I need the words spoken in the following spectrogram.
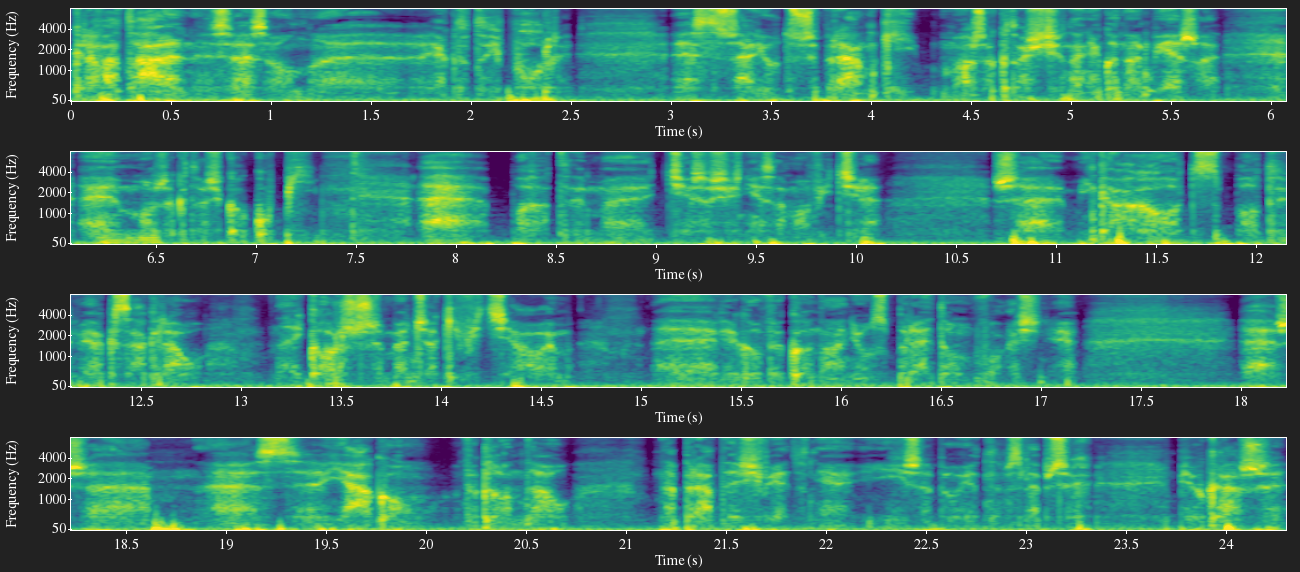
gra fatalny sezon, jak do tej pory, strzelił trzy bramki. Może ktoś się na niego nabierze, może ktoś go kupi. Poza tym cieszę się niesamowicie, że Mika Hoc po tym jak zagrał najgorszy mecz jaki widziałem w jego wykonaniu z Bredą właśnie, że e, z Jagą wyglądał naprawdę świetnie i że był jednym z lepszych piłkarzy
